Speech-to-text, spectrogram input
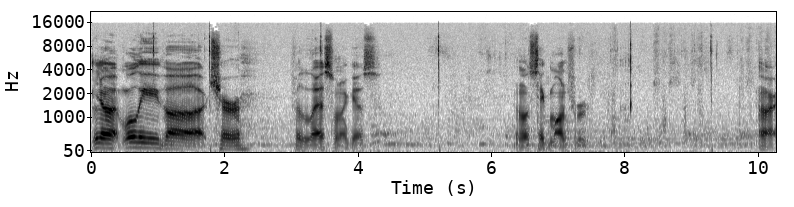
You know what? We'll leave uh, Chur for the last one, I guess. And let's take Montfort. Alright,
